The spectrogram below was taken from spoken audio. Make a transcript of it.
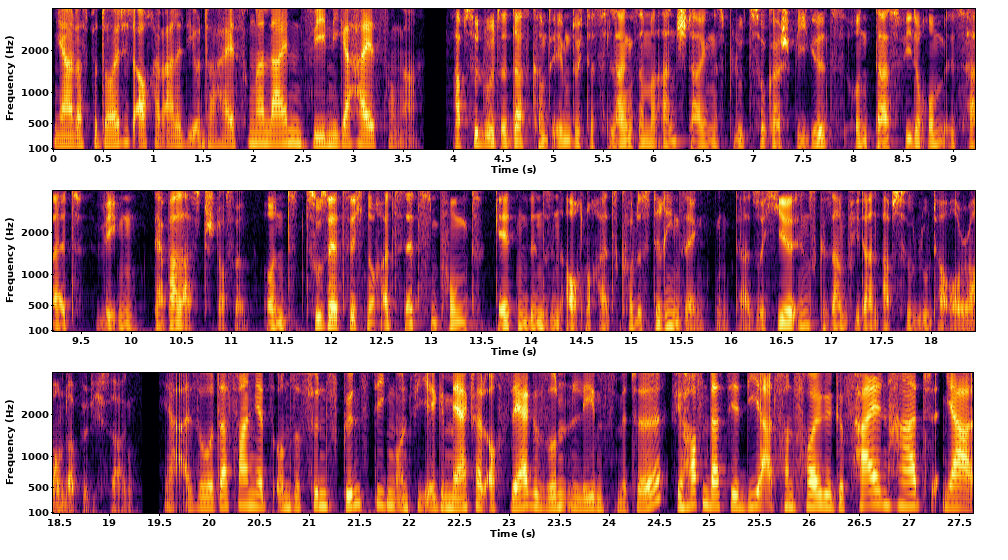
Ja, das bedeutet auch an alle, die unter Heißhunger leiden, weniger Heißhunger. Absolut, und das kommt eben durch das langsame Ansteigen des Blutzuckerspiegels und das wiederum ist halt wegen der Ballaststoffe. Und zusätzlich noch als letzten Punkt gelten Linsen auch noch als Cholesterinsenkend. Also hier insgesamt wieder ein absoluter Allrounder, würde ich sagen. Ja, also das waren jetzt unsere fünf günstigen und wie ihr gemerkt habt, auch sehr gesunden Lebensmittel. Wir hoffen, dass dir die Art von Folge gefallen hat. Ja,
